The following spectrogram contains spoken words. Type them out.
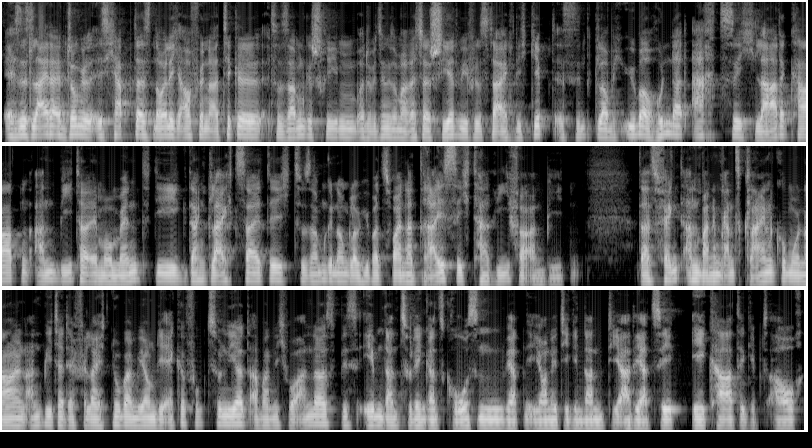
Es ist leider ein Dschungel. Ich habe das neulich auch für einen Artikel zusammengeschrieben oder beziehungsweise mal recherchiert, wie viel es da eigentlich gibt. Es sind, glaube ich, über 180 Ladekartenanbieter im Moment, die dann gleichzeitig zusammengenommen, glaube ich, über 230 Tarife anbieten. Das fängt an bei einem ganz kleinen kommunalen Anbieter, der vielleicht nur bei mir um die Ecke funktioniert, aber nicht woanders, bis eben dann zu den ganz großen, wir hatten Ionity genannt, die ADAC-E-Karte gibt's auch.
